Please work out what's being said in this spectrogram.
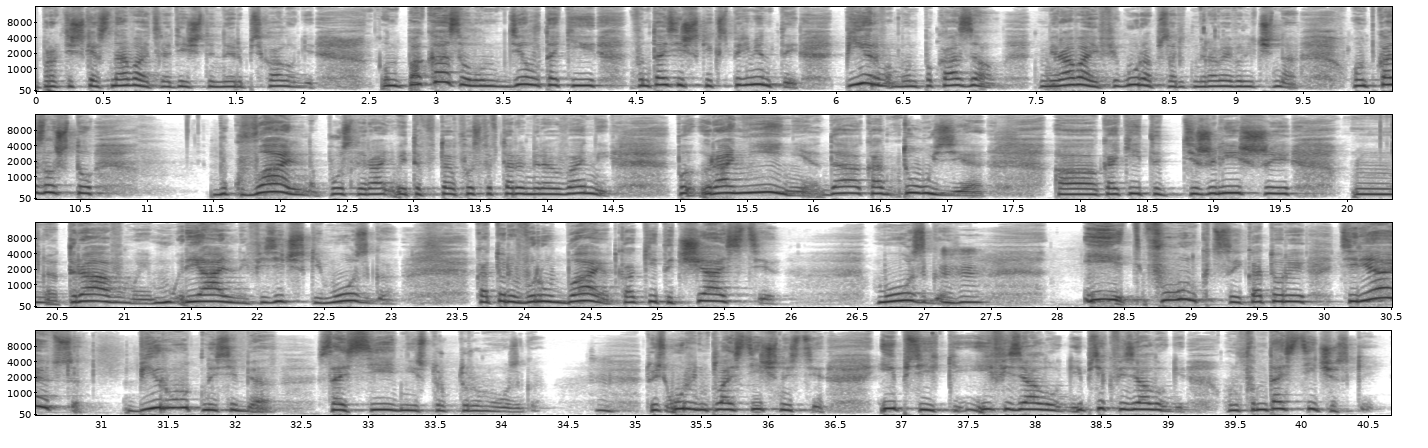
практически основатель отечественной нейропсихологии, он показывал, он делал такие фантастические эксперименты. Первым он показал, мировая фигура, абсолютно мировая величина, он показал, что буквально после, это после Второй мировой войны, ранения, да, контузия, а, какие-то тяжелейшие травмы, реальные физические мозга, которые вырубают какие-то части мозга, угу. и функции, которые теряются, берут на себя соседние структуры мозга. То есть уровень пластичности и психики, и физиологии, и психофизиологии, он фантастический.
